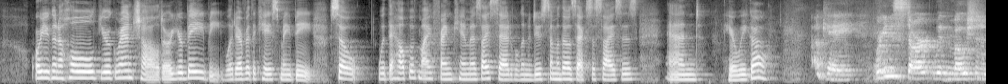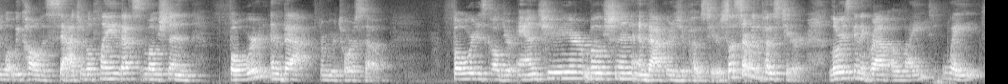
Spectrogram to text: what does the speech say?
or you're going to hold your grandchild or your baby, whatever the case may be. So with the help of my friend Kim, as I said, we're going to do some of those exercises and here we go. Okay, we're going to start with motion in what we call the sagittal plane. That's motion forward and back from your torso. Forward is called your anterior motion and backward is your posterior. So let's start with the posterior. Lori's going to grab a light weight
